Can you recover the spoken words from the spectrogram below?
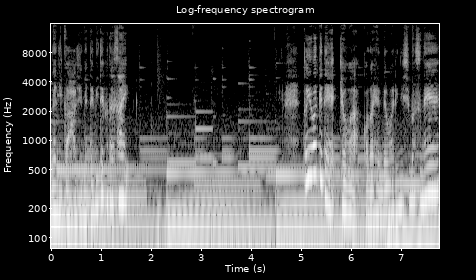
何か始めてみてくださいというわけで今日はこの辺で終わりにしますね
